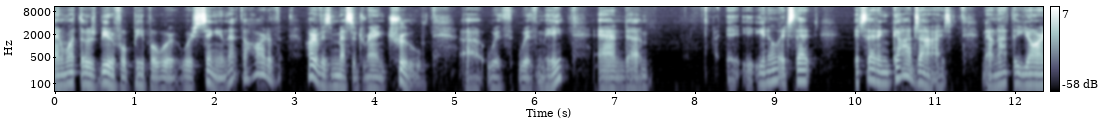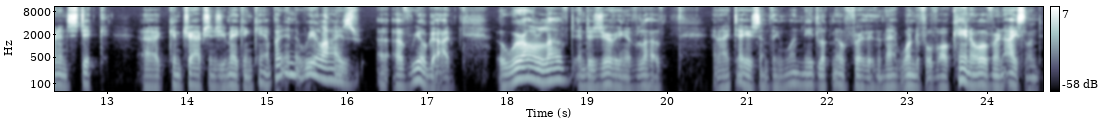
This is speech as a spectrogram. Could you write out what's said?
and what those beautiful people were, were singing, that the heart of heart of his message rang true uh, with with me, and um, you know it's that it's that in God's eyes, now not the yarn and stick uh, contraptions you make in camp, but in the real eyes uh, of real God, we're all loved and deserving of love. And I tell you something, one need look no further than that wonderful volcano over in Iceland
